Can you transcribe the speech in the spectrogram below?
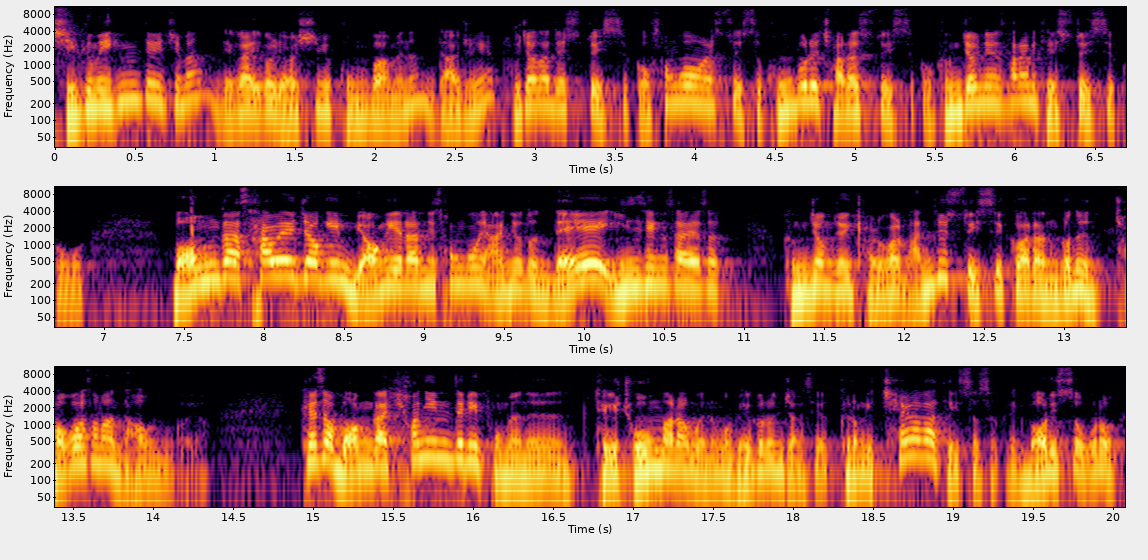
지금은 힘들지만 내가 이걸 열심히 공부하면은 나중에 부자가 될 수도 있을 거고 성공할 수도 있고 공부를 잘할 수도 있을 거고 긍정적인 사람이 될 수도 있을 거고 뭔가 사회적인 명예라는 성공이 아니어도 내 인생사에서 긍정적인 결과를 만들 수 있을 거라는 거는 적어서만 나오는 거예요. 그래서 뭔가 현인들이 보면은 되게 좋은 말하고 이런 거 왜 그런지 아세요? 그런 게 체화가 돼 있어서 그래. 머릿속으로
